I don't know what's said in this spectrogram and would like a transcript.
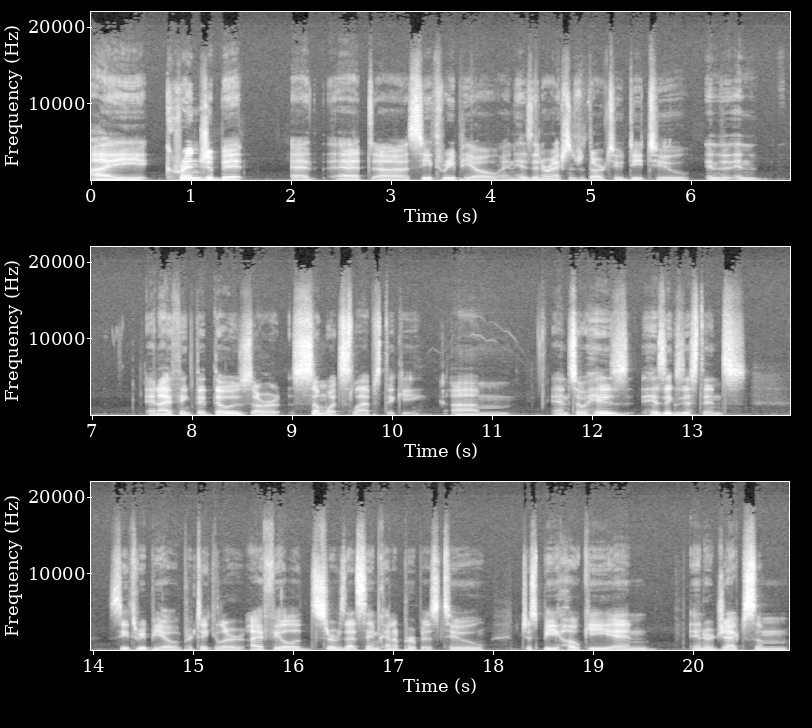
I cringe a bit at at uh, C3PO and his interactions with R2D2 in the in and I think that those are somewhat slapsticky. Um, and so his his existence, C3PO in particular, I feel it serves that same kind of purpose to just be hokey and interject some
